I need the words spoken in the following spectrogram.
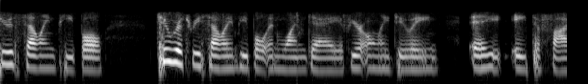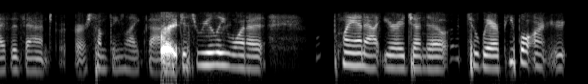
two selling people, two or three selling people in one day if you're only doing a 8 to 5 event or, something like that. Right. You just really want to plan out your agenda to where people aren't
